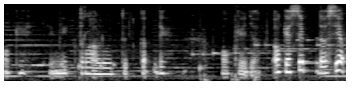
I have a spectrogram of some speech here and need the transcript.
Oke ini terlalu dekat deh. Oke ya oke sip udah siap.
